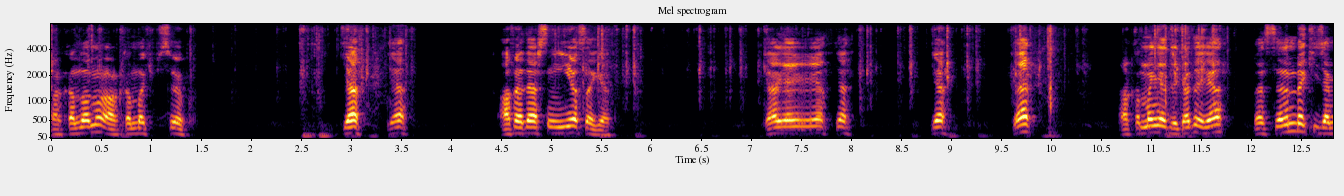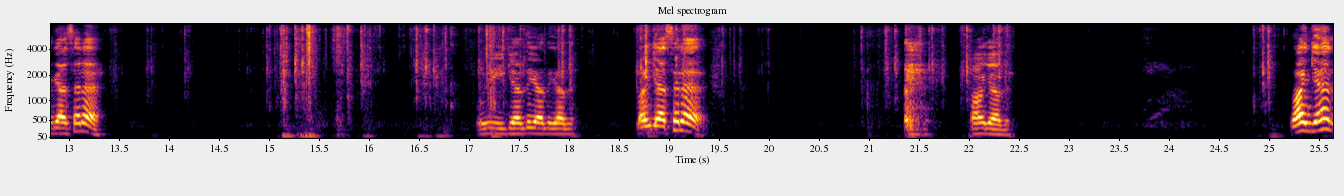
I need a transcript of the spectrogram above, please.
Arkamda mı? Arkamda kimse yok. Gel, gel. Affedersin yiyorsa gel. Gel gel gel gel. Gel. Gel. Arkamdan gelecek hadi gel. Ben seni bekleyeceğim gelsene. Uy geldi geldi geldi. Lan gelsene. Aa geldi. Lan gel.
